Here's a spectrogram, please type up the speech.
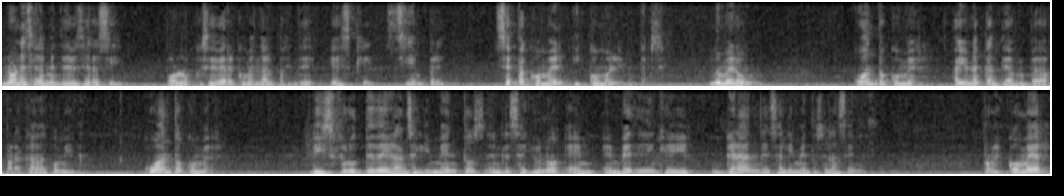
No necesariamente debe ser así, por lo que se debe recomendar al paciente es que siempre sepa comer y cómo alimentarse. Número 1. ¿Cuánto comer? Hay una cantidad apropiada para cada comida. ¿Cuánto comer? Disfrute de grandes alimentos en el desayuno en, vez de ingerir grandes alimentos en las cenas. ¿Por qué comer?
